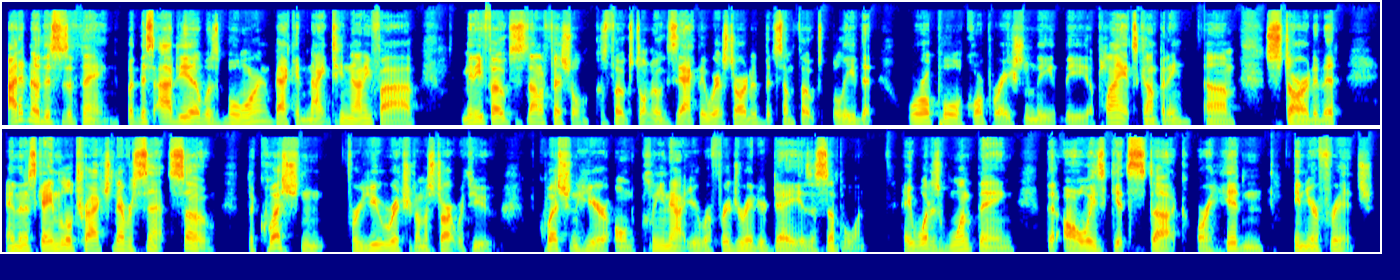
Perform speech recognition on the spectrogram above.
I didn't know this is a thing, but this idea was born back in 1995 Many folks, it's not official because folks don't know exactly where it started, but some folks believe that Whirlpool Corporation, the the appliance company, um, started it, and then it's gained a little traction ever since. So the question for you, Richard, I'm gonna start with you. The question here on clean out your refrigerator day is a simple one. Hey, what is one thing that always gets stuck or hidden in your fridge?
